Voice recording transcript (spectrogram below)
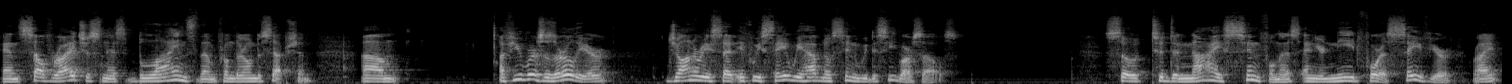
and self righteousness blinds them from their own deception. Um, a few verses earlier, John already said, If we say we have no sin, we deceive ourselves. So to deny sinfulness and your need for a Savior, right,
